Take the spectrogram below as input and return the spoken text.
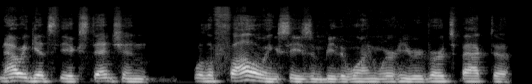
Now he gets the extension. Will the following season be the one where he reverts back to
